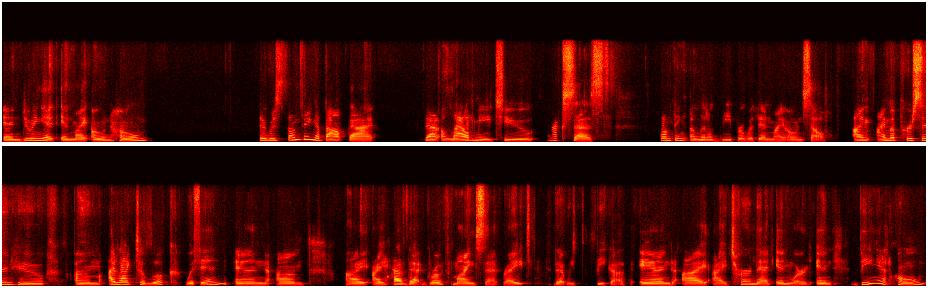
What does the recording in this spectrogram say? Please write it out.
and doing it in my own home, there was something about that that allowed me to access something a little deeper within my own self. I'm I'm a person who um, I like to look within, and um, I I have that growth mindset, right? That we speak of, and I I turn that inward. And being at home,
